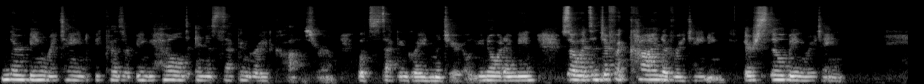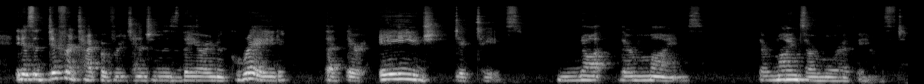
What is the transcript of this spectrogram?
And they're being retained because they're being held in a second grade classroom with second grade material. You know what I mean? So it's a different kind of retaining. They're still being retained. It is a different type of retention as they are in a grade that their age dictates, not their minds. Their minds are more advanced.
